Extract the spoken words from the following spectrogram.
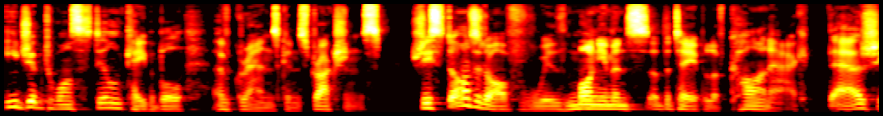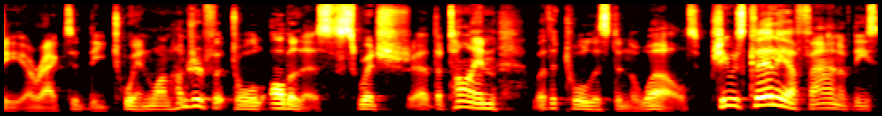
Egypt was still capable of grand constructions. She started off with monuments at the Temple of Karnak. There she erected the twin 100-foot tall obelisks, which at the time were the tallest in the world. She was clearly a fan of these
